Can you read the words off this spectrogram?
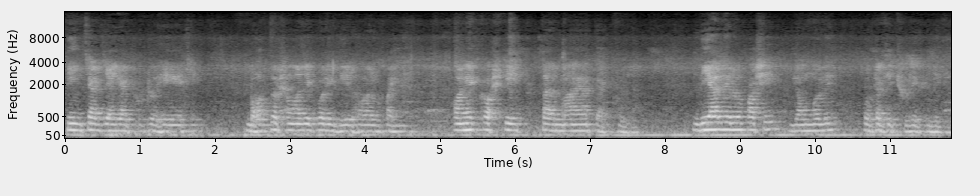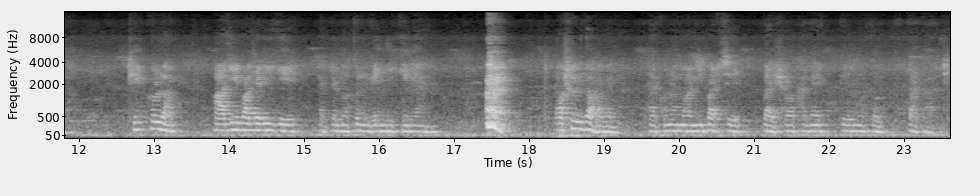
তিন চার জায়গায় ফুটো হয়ে গেছে। ভক্ত সমাজে পরে বের হওয়ার উপায় নেই। অনেক কষ্টে তার মায়া ত্যাগ করলাম। দেয়ালেরও পাশে জঙ্গলে ওটাকে ছুঁড়ে ফেলে দিলাম। ঠিক করলাম আজই বাজারে গিয়ে একটা নতুন গেঞ্জি কিনে আনি অসুবিধা হবে না, এখনও মানি পাচ্ছে প্রায় শখানেকের মতো টাকা আছে।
